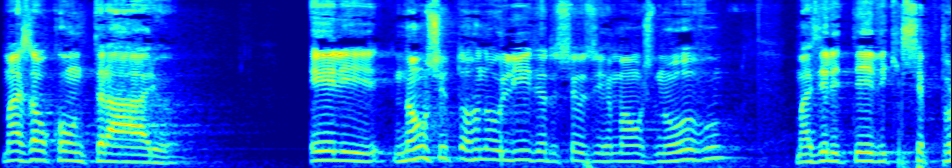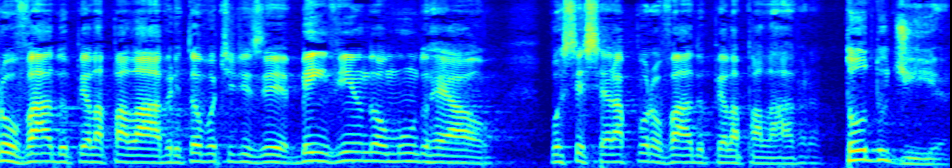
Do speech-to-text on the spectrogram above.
mas ao contrário, ele não se tornou líder dos seus irmãos novo, mas ele teve que ser provado pela palavra. Então eu vou te dizer, bem-vindo ao mundo real. Você será provado pela palavra todo dia.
